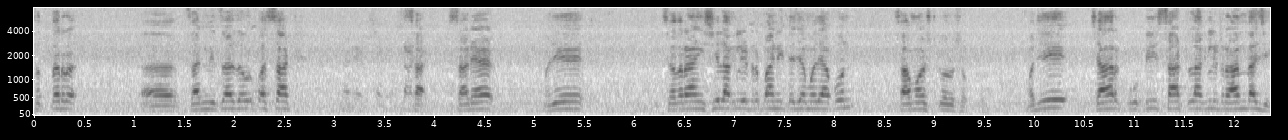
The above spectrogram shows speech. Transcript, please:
सत्तर चांदणीचा जवळपास साठ. सा साडेआठ म्हणजे साधारण ऐंशी लाख लिटर पाणी त्याच्यामध्ये आपण समाविष्ट करू शकतो. म्हणजे चार कोटी साठ लाख लिटर अंदाजे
